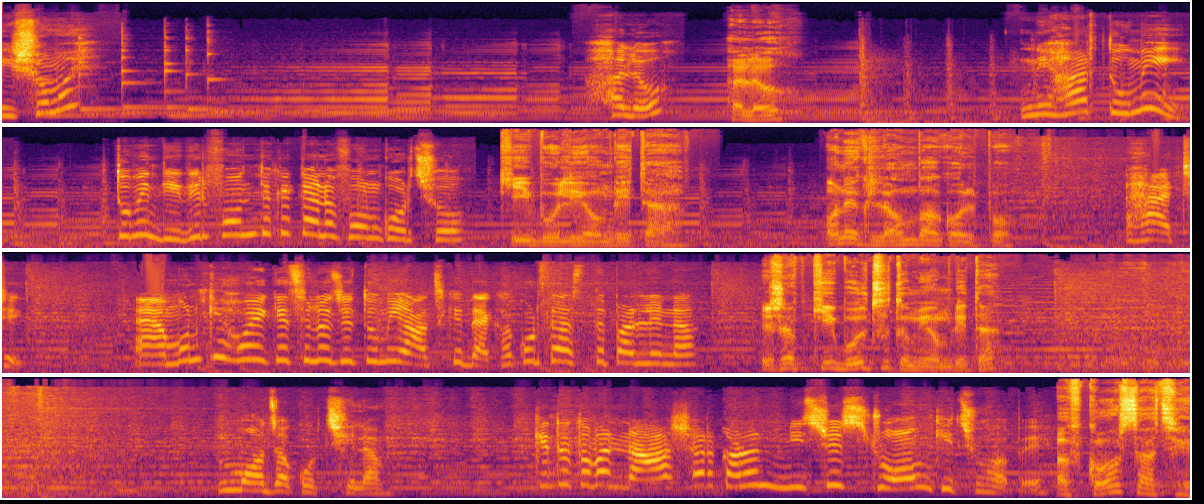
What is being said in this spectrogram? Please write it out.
এই সময়? হ্যালো হ্যালো নিহার তুমি? তুমি দিদির ফোন থেকে কেন ফোন করছ? কি বলি অমৃতা? অনেক লম্বা গল্প। হ্যাঁ ঠিক। এমন কি হয়ে গেছিল যে তুমি আজকে দেখা করতে আসতে পারলে না? এসব কি বলছো তুমি অমৃতা? মজা করছিলাম। কিন্তু তোমার না আসার কারণ নিশ্চয়ই স্ট্রং কিছু হবে। অফকোর্স আছে।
